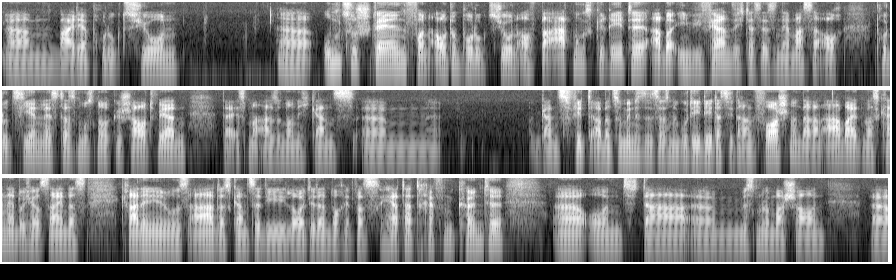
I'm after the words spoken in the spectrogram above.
ähm, bei der Produktion äh, umzustellen von Autoproduktion auf Beatmungsgeräte, aber inwiefern sich das jetzt in der Masse auch produzieren lässt, das muss noch geschaut werden. Da ist man also noch nicht ganz, ähm, ganz fit, aber zumindest ist das eine gute Idee, dass sie daran forschen und daran arbeiten. Was kann ja durchaus sein, dass gerade in den USA das Ganze die Leute dann doch etwas härter treffen könnte. Äh, und da äh, müssen wir mal schauen, äh,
